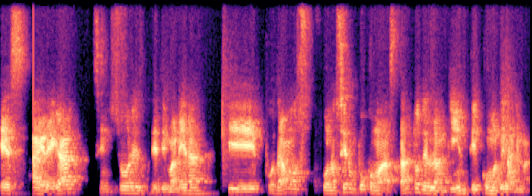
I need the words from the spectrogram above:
es agregar sensores de, manera que podamos conocer un poco más tanto del ambiente como del animal.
